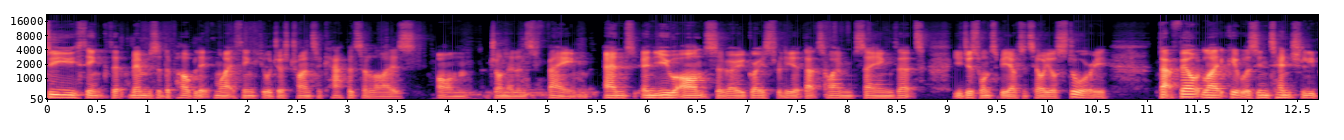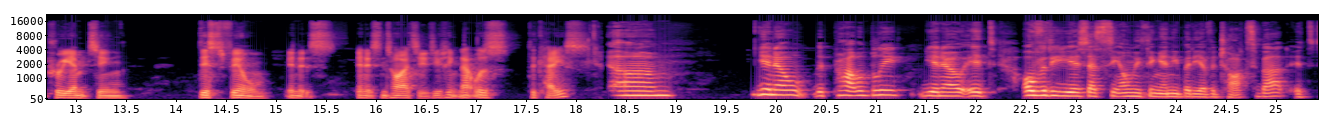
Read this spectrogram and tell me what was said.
do you think that members of the public might think you're just trying to capitalize on John Lennon's fame? And and you answer very gracefully at that time, saying that you just want to be able to tell your story. That felt like it was intentionally preempting this film in its in its entirety. Do you think that was the case? Um, you know, it probably, you know, it over the years that's the only thing anybody ever talks about. It's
